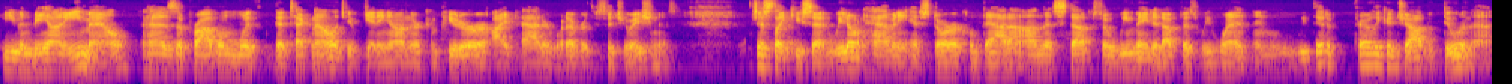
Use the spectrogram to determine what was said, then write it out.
even be on email has a problem with the technology of getting on their computer or iPad or whatever the situation is. Just like you said, we don't have any historical data on this stuff, so we made it up as we went, and we did a fairly good job of doing that.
